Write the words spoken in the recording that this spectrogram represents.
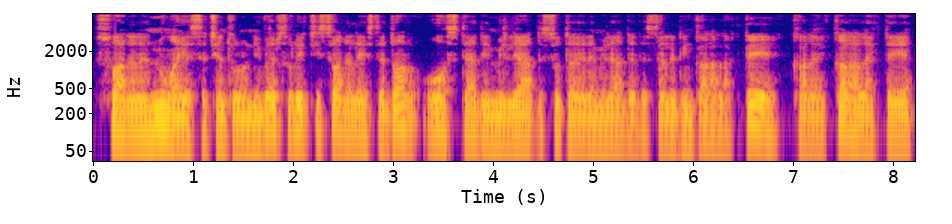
Soarele nu mai este centrul Universului, ci Soarele este doar o stea din miliarde, sutele de miliarde de stele din Calea Lactee, care Calea Lactee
